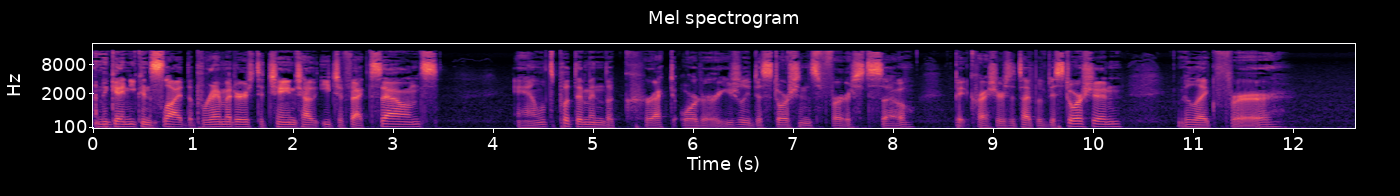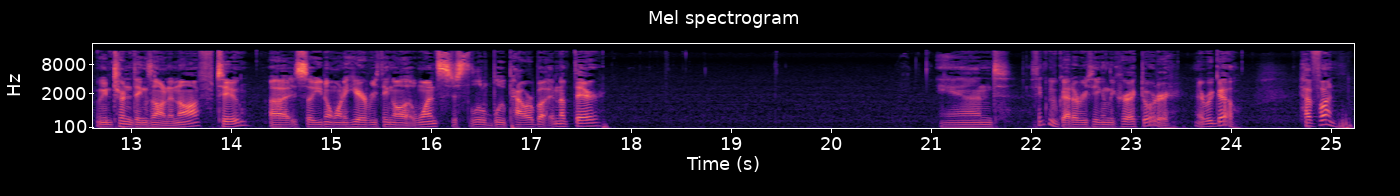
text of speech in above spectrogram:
And again, you can slide the parameters to change how each effect sounds. And let's put them in the correct order. Usually distortions first. So bit crusher is a type of distortion. We like for we can turn things on and off too. Uh, so you don't want to hear everything all at once. Just the little blue power button up there. And I think we've got everything in the correct order. There we go. Have fun.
